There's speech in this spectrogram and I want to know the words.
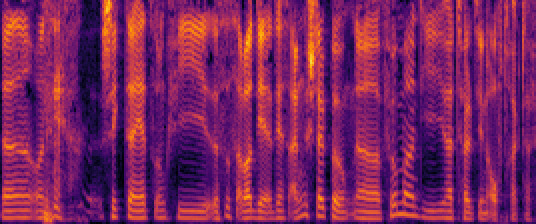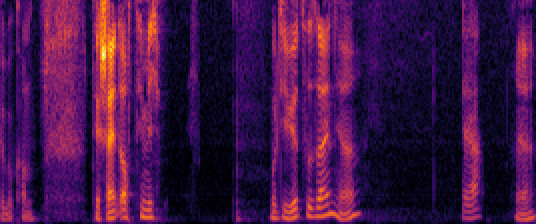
äh, und ja. schickt da jetzt irgendwie, das ist aber, der, der ist angestellt bei irgendeiner Firma, die hat halt den Auftrag dafür bekommen. Der scheint auch ziemlich motiviert zu sein, ja? Ja. Ja.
